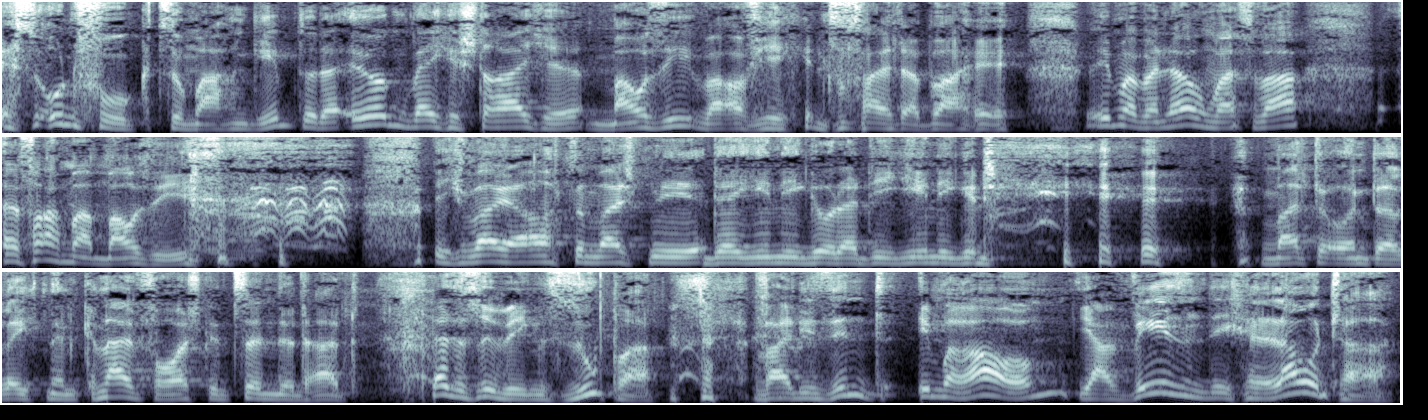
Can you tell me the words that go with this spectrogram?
es Unfug zu machen gibt oder irgendwelche Streiche, Mausi war auf jeden Fall dabei. Immer wenn irgendwas war, äh, frag mal Mausi. Ich war ja auch zum Beispiel derjenige oder diejenige, die Matheunterricht einen Knallfrosch gezündet hat. Das ist übrigens super, weil die sind im Raum ja wesentlich lauter.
